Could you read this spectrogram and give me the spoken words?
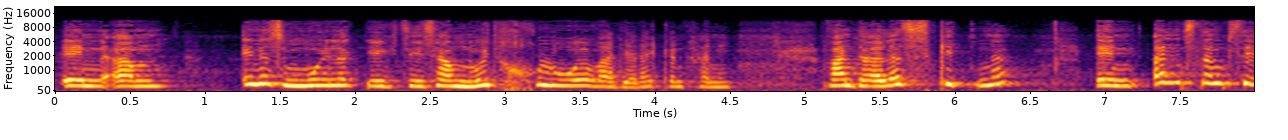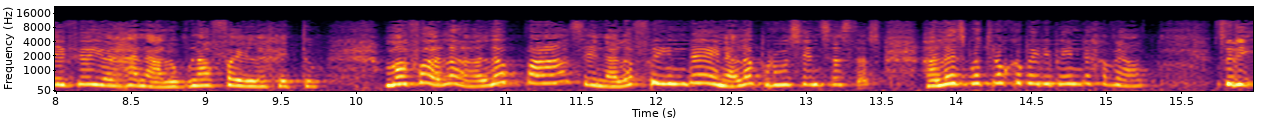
En ehm um, En is moeilik. Ek sê self nooit glo wat jy kind gaan nie. Want hulle skiet, né? En instink sê vir jou jy gaan loop na veiligheid toe. Maar vir hulle, hulle paas en hulle vriende en hulle broers en susters, hulle is betrokke by die bende geweld. So die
